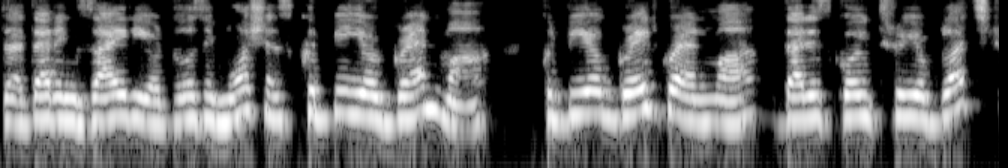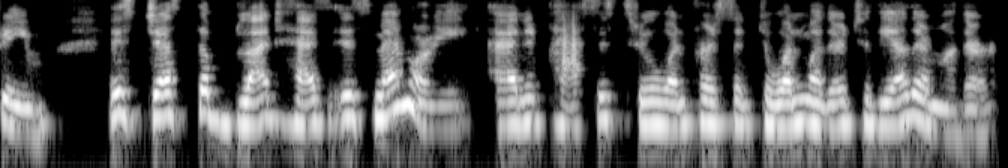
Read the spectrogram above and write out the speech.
th- that anxiety or those emotions could be your grandma could be your great grandma that is going through your bloodstream. It's just the blood has its memory and it passes through one person to one mother to the other mother.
